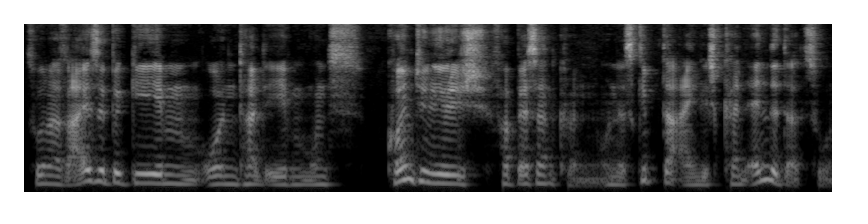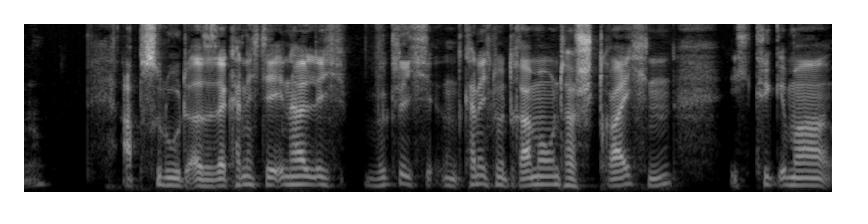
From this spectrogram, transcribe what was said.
so eine Reise begeben und halt eben uns kontinuierlich verbessern können. Und es gibt da eigentlich kein Ende dazu. Ne? Absolut. Also da kann ich dir inhaltlich wirklich, kann ich nur dreimal unterstreichen. Ich kriege immer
